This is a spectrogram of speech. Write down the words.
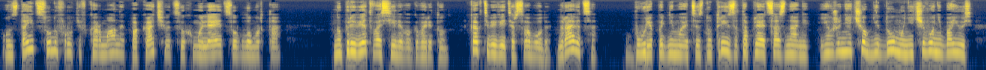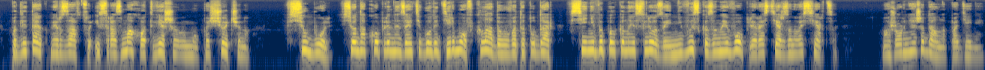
Он стоит, сунув руки в карманы, покачивается, ухмыляется углом рта. «Ну, привет, Васильева», — говорит он. «Как тебе ветер свободы? Нравится?» Буря поднимается изнутри и затопляет сознание. Я уже ни о чем не думаю, ничего не боюсь. Подлетаю к мерзавцу и с размаху отвешиваю ему пощечину. Всю боль, все накопленное за эти годы дерьмо вкладываю в этот удар, все невыплаканные слезы и невысказанные вопли растерзанного сердца. Мажор не ожидал нападения.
